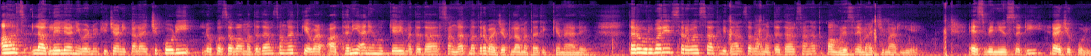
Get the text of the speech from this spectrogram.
आज लागलेल्या निवडणुकीच्या निकालाची चिकोडी लोकसभा मतदारसंघात केवळ आथनी आणि हुक्केरी मतदारसंघात मात्र भाजपला मताधिक्य मिळाले. तर उर्वरित सर्व सात विधानसभा मतदारसंघात काँग्रेसने भाजी मारली आहे एस बी न्यूजसाठी राजू कोळी.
